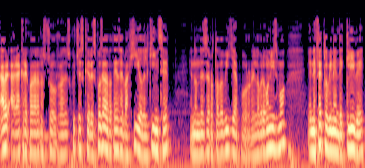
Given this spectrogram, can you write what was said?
Habrá que recordar a nuestros radioescuchas que después de las batallas del Bajío del 15, en donde es derrotado Villa por el obregonismo, en efecto viene en declive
